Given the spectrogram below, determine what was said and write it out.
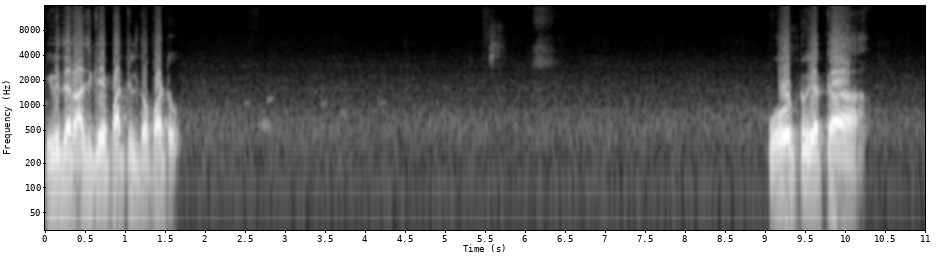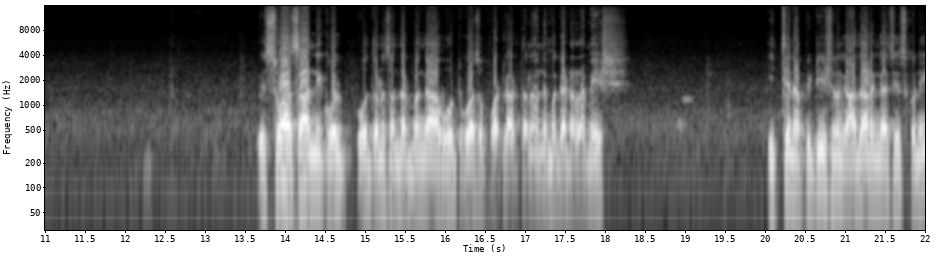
వివిధ రాజకీయ పార్టీలతో పాటు ఓటు యొక్క విశ్వాసాన్ని కోల్పోతున్న సందర్భంగా ఓటు కోసం పోట్లాడుతున్న నిమ్మగడ్డ రమేష్ ఇచ్చిన పిటిషన్కు ఆధారంగా చేసుకొని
